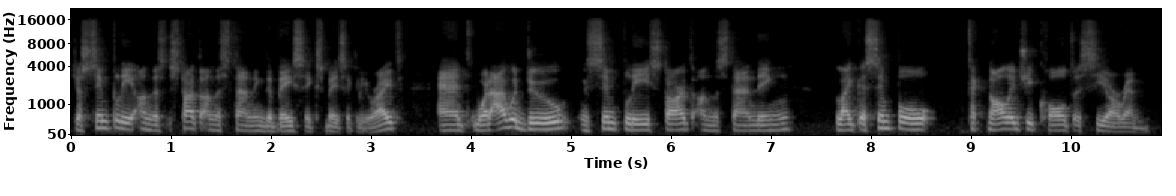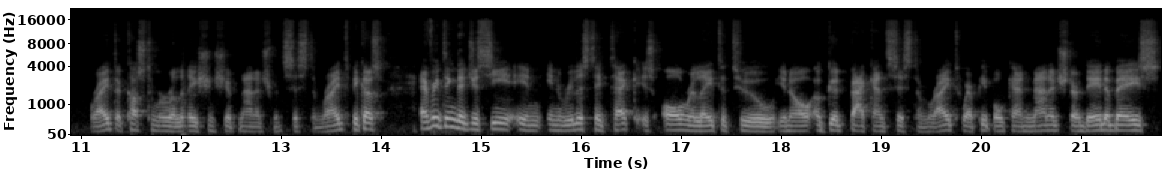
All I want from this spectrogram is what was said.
just simply under, start understanding the basics, basically, right? And what I would do is simply start understanding like a simple technology called a CRM right? A customer relationship management system, right? Because everything that you see in, in real estate tech is all related to, you know, a good backend system, right? Where people can manage their database,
